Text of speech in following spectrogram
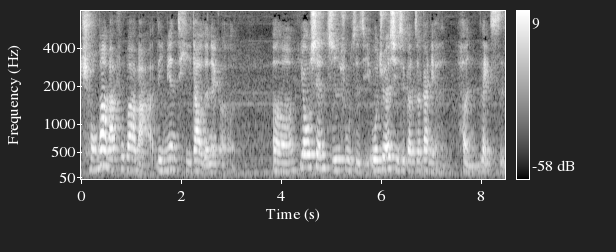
穷爸爸富爸爸》里面提到的那个，呃，优先支付自己，我觉得其实跟这个概念很很类似，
